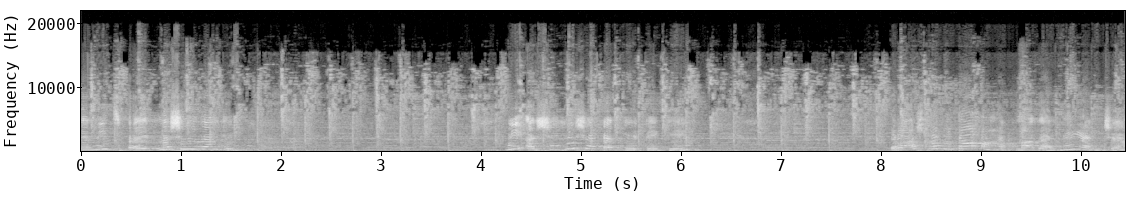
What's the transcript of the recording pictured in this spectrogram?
नेहमीच प्रयत्नशील राहील. मी अशीही शपथ घेते की राष्ट्रपिता महात्मा गांधी यांच्या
